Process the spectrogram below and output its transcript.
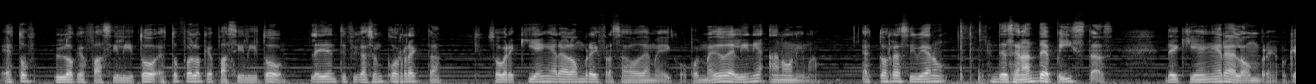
Esto lo que facilitó, esto fue lo que facilitó la identificación correcta sobre quién era el hombre disfrazado de médico por medio de línea anónima. Estos recibieron decenas de pistas de quién era el hombre, ¿ok?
